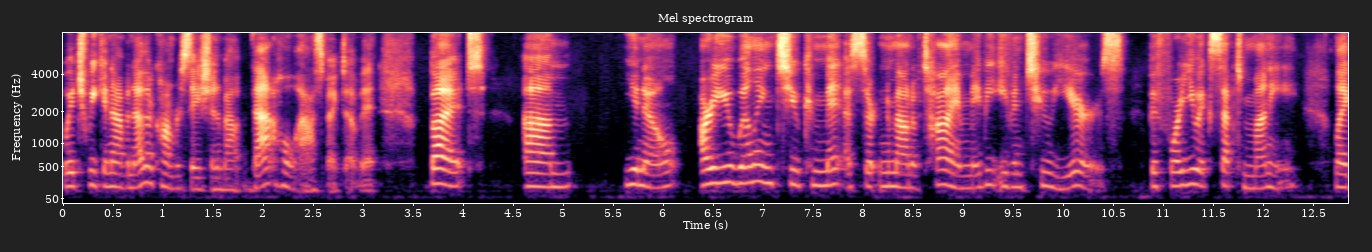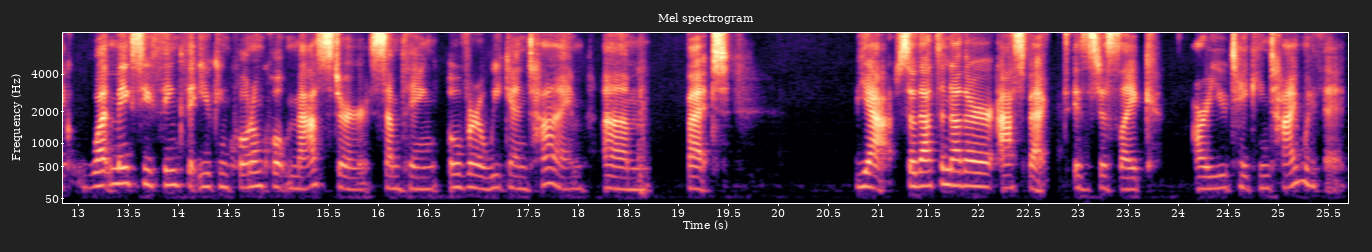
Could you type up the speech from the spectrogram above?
which we can have another conversation about that whole aspect of it. But, um, you know, are you willing to commit a certain amount of time, maybe even two years, before you accept money? Like, what makes you think that you can quote unquote master something over a weekend time? Um, but yeah, so that's another aspect is just like, are you taking time with it?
